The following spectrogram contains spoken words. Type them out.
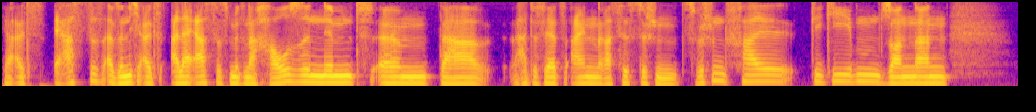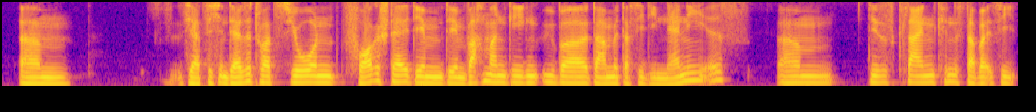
ja als erstes, also nicht als allererstes mit nach Hause nimmt. Ähm, da hat es jetzt einen rassistischen Zwischenfall gegeben, sondern ähm, sie hat sich in der Situation vorgestellt, dem, dem Wachmann gegenüber, damit, dass sie die Nanny ist, ähm, dieses kleinen Kindes. Dabei ist sie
